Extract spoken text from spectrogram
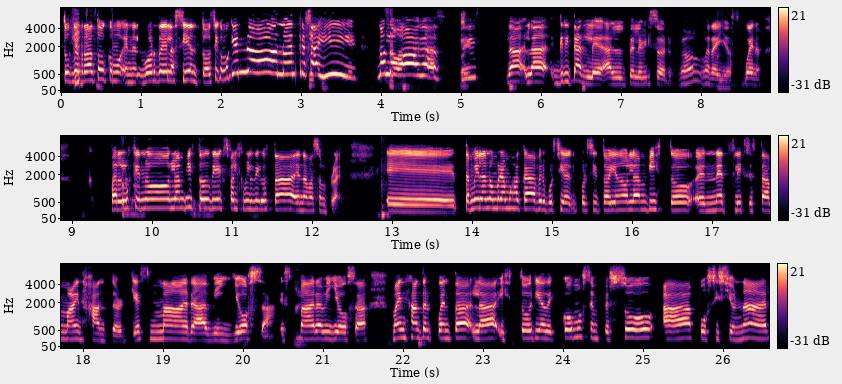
todo el rato como en el borde del asiento, así como que no, no entres ahí, no lo hagas. ¿sí? La, la, gritarle al televisor, ¿no? Maravilloso. Bueno, para los que no lo han visto, The X-Files, como les digo, está en Amazon Prime. Eh, también la nombramos acá, pero por si, por si todavía no la han visto, en Netflix está Mindhunter, que es maravillosa, es maravillosa. Mindhunter cuenta la historia de cómo se empezó a posicionar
